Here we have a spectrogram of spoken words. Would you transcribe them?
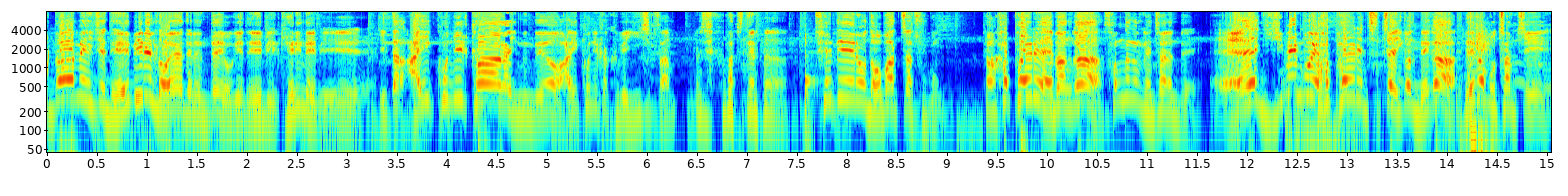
그 다음에 이제 네빌을 넣어야 되는데 여기에 네빌 게리 네빌. 일단 아이콘 1카가 있는데요. 아이콘 1카 급여 23 그래서 제가 봤을 때는 최대로 넣어봤자 주공 형 핫파일은 에반가? 성능은 괜찮은데. 에 이 멤버의 핫파일은 진짜 이건 내가 내가 못 참지.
